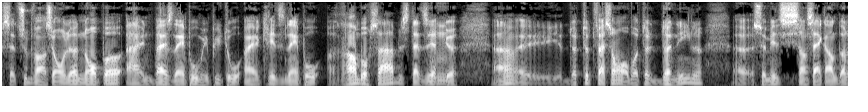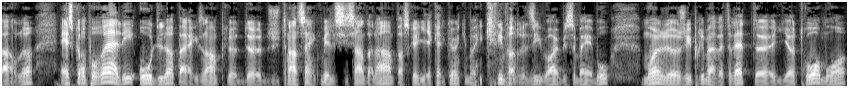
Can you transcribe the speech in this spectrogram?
cette subvention-là non pas à une baisse d'impôt, mais plutôt à un crédit d'impôt remboursable, c'est-à-dire mmh. que hein, de toute façon, on va te le donner, là, ce 1650 dollars-là. Est-ce qu'on pourrait aller au-delà, par exemple, de, du 35 600 dollars, parce qu'il y a quelqu'un qui m'a écrit vendredi, ouais, mais c'est bien beau. Moi, là, j'ai pris ma retraite euh, il y a trois mois.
